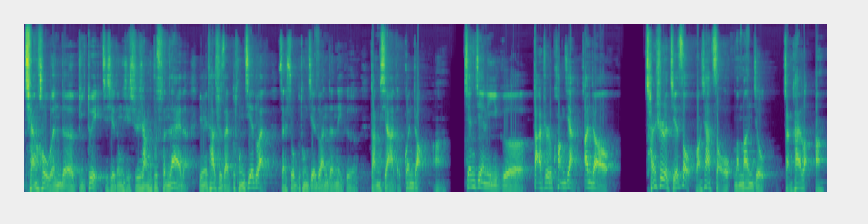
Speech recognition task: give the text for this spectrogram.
前后文的比对这些东西实际上是不存在的，因为它是在不同阶段在说不同阶段的那个当下的关照啊。先建立一个大致框架，按照禅师的节奏往下走，慢慢就展开了啊。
